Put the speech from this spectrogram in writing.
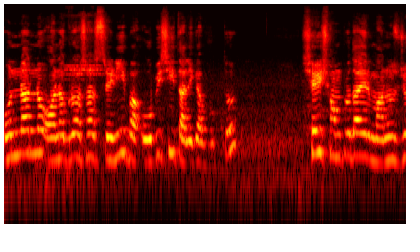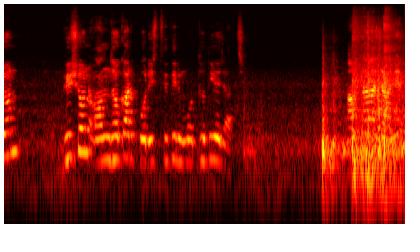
অন্যান্য অনগ্রসর শ্রেণি বা ওবিসি তালিকাভুক্ত, সেই সম্প্রদায়ের মানুষজন ভীষণ অন্ধকার পরিস্থিতির মধ্য দিয়ে যাচ্ছে। আপনারা জানেন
